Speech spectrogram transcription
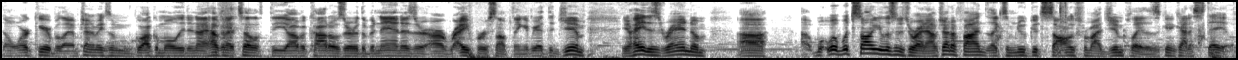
don't work here, but like, I'm trying to make some guacamole tonight. How can I tell if the avocados or the bananas are, are ripe or something?" If you're at the gym, you know, "Hey, this is random. Uh, uh, what, what, song are you listening to right now? I'm trying to find like some new good songs for my gym playlist. It's getting kind of stale.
